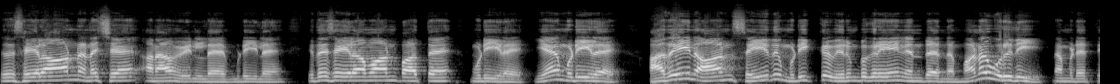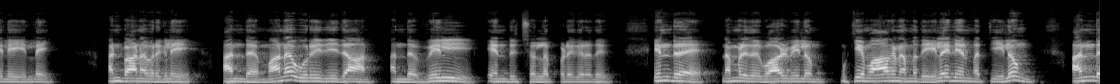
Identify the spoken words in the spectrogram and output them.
இதை செய்யலாம்னு நினைச்சேன் ஆனால் இல்லை முடியல. இதை செய்யலாமான்னு பார்த்தேன் முடியல. ஏன் முடியல? அதை நான் செய்து முடிக்க விரும்புகிறேன் என்ற அந்த மன உறுதி நம்மிடத்திலே இல்லை. அன்பானவர்களே அந்த மன உறுதி தான் அந்த வில் என்று சொல்லப்படுகிறது. இன்று நம்மளது வாழ்விலும் முக்கியமாக நமது இளைஞர் மத்தியிலும் அந்த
